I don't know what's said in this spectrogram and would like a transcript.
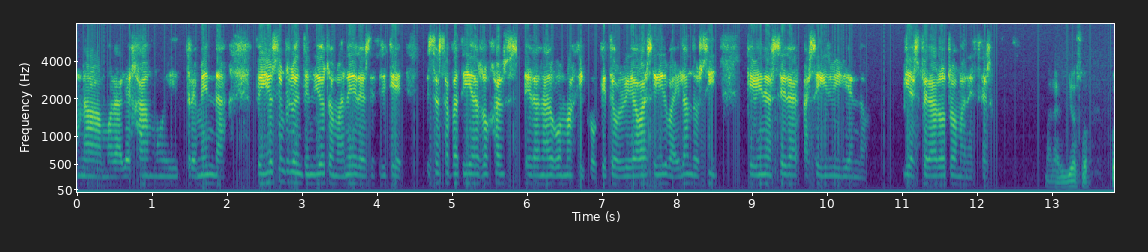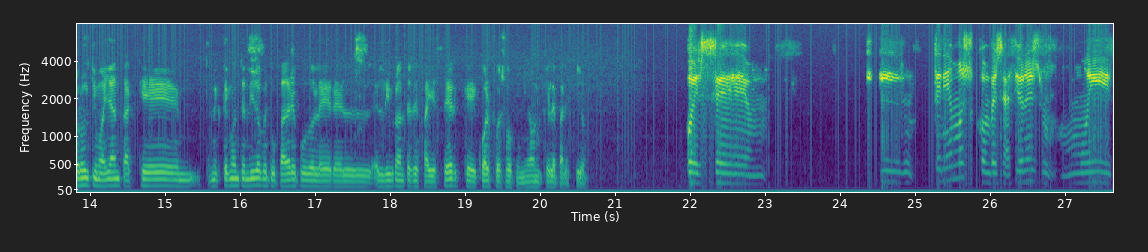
una moraleja muy tremenda, pero yo siempre lo he entendido de otra manera, es decir, que esas zapatillas rojas eran algo mágico, que te obligaba a seguir bailando, sí, que viene a ser a, a seguir viviendo y a esperar otro amanecer. Maravilloso. Por último, Ayanta, que tengo entendido que tu padre pudo leer el, el libro antes de fallecer, que, ¿cuál fue su opinión? ¿Qué le pareció? Pues eh, y teníamos conversaciones muy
